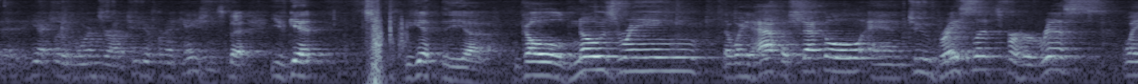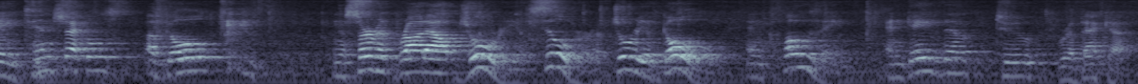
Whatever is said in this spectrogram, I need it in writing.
Uh, he actually adorns her on two different occasions. But you get you get the uh, gold nose ring that weighed half a shekel and two bracelets for her wrists weighing ten shekels of gold. And the servant brought out jewelry of silver, of jewelry of gold, and clothing, and gave them to Rebekah.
